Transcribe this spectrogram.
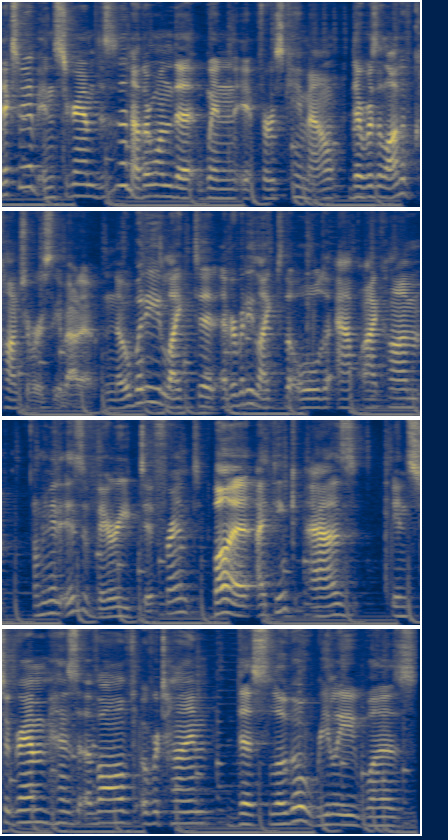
Next we have Instagram. This is another one that when it first came out, there was a lot of controversy about it. Nobody liked it. Everybody liked the old app icon. I mean, it is very different, but I think as Instagram has evolved over time, this logo really was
